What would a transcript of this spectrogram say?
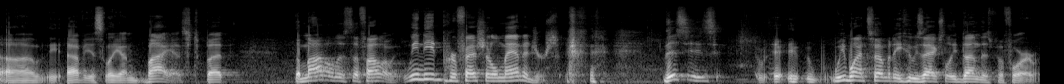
uh, obviously I'm biased, but the model is the following. We need professional managers. this is, we want somebody who's actually done this before.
